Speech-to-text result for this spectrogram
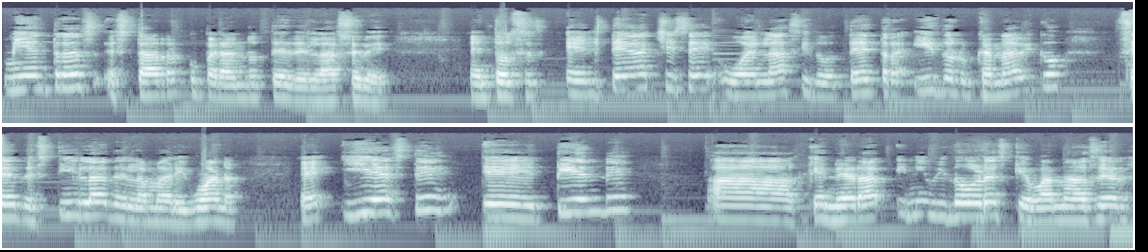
mientras estás recuperándote del ACV. Entonces, el THC o el ácido tetrahidrocanábico se destila de la marihuana Eh, y este eh, tiende a generar inhibidores que van a hacer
